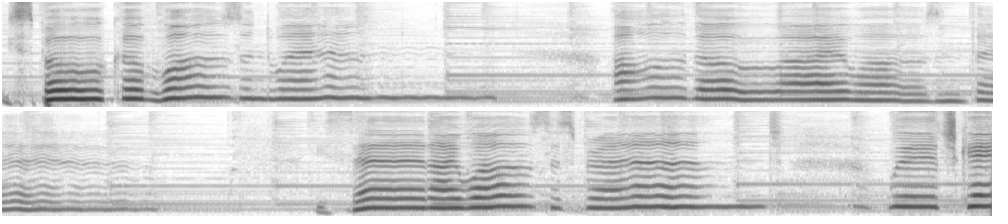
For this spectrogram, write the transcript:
We spoke of was and when, although I wasn't there. He said I was his friend, which came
